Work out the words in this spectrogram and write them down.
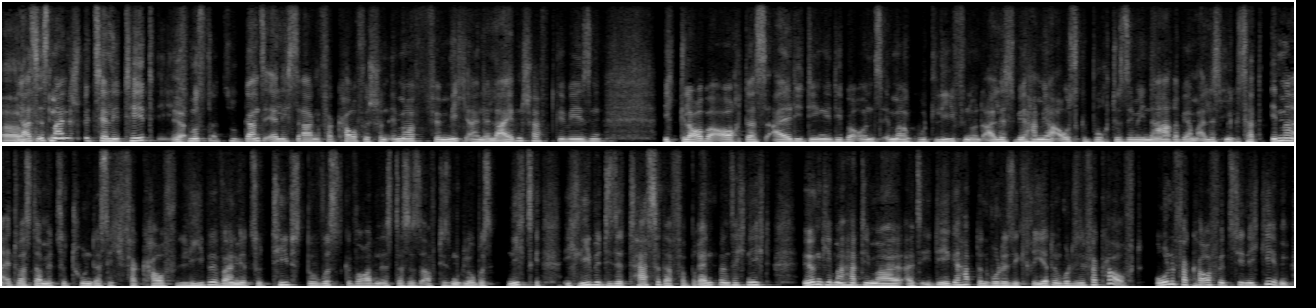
Ja, es ist meine Spezialität. Ich ja. muss dazu ganz ehrlich sagen, Verkauf ist schon immer für mich eine Leidenschaft gewesen. Ich glaube auch, dass all die Dinge, die bei uns immer gut liefen und alles, wir haben ja ausgebuchte Seminare, wir haben alles mögliche, es hat immer etwas damit zu tun, dass ich Verkauf liebe, weil mir zutiefst bewusst geworden ist, dass es auf diesem Globus nichts gibt. Ich liebe diese Tasse, da verbrennt man sich nicht. Irgendjemand hat die mal als Idee gehabt, dann wurde sie kreiert und wurde sie verkauft. Ohne Verkauf wird es die nicht geben.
